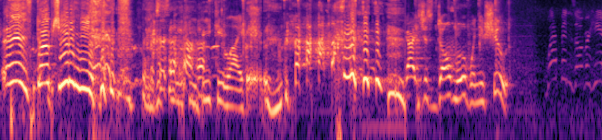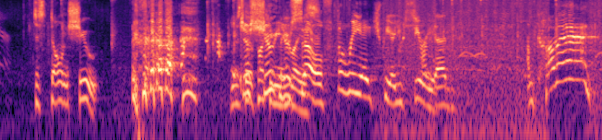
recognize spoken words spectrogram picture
Hey, stop shooting me! Sneaky beaky like. Guys, just don't move when you shoot. Weapons over here. Just don't shoot. Use Just the shoot fucking melees. yourself. 3 HP. Are you serious? I'm serious? dead. I'm coming!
